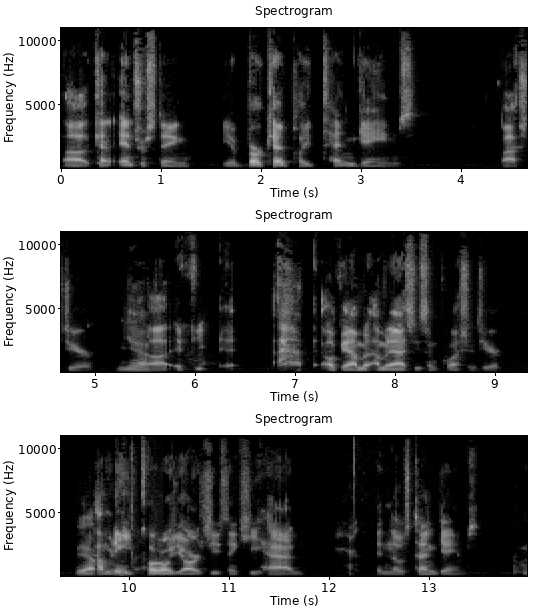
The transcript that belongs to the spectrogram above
Uh, kind of interesting. You know, Burkhead played ten games last year. Yeah, Uh, if you, okay, I'm I'm going to ask you some questions here. yeah. How many total yards do you think he had in those ten games?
